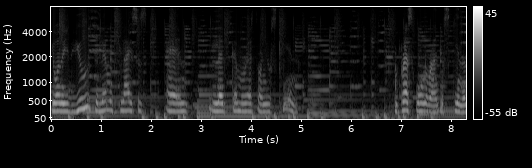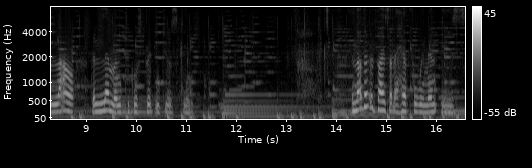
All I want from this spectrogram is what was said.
you want to use the lemon slices and let them rest on your skin. Press all around your skin. Allow the lemon to go straight into your skin. Another advice that I have for women is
